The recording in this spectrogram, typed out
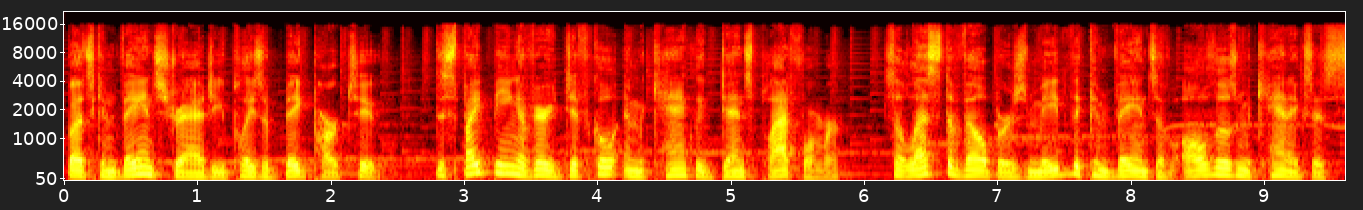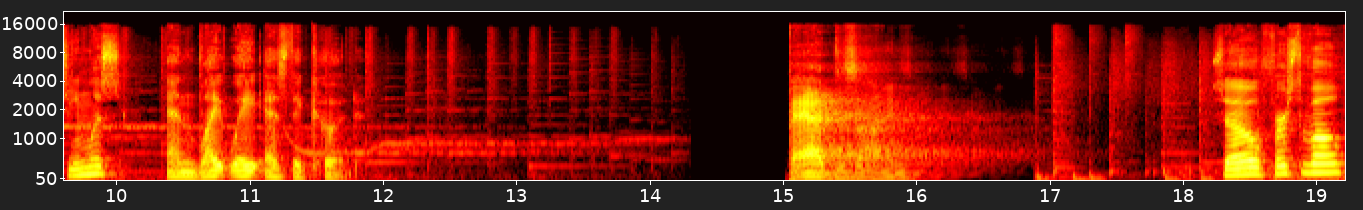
but its conveyance strategy plays a big part too. Despite being a very difficult and mechanically dense platformer, Celeste developers made the conveyance of all those mechanics as seamless and lightweight as they could. Bad design. So, first of all,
